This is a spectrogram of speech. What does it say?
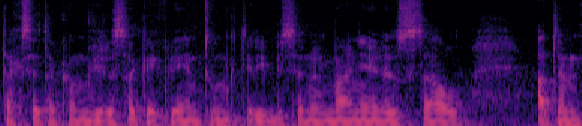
tak se takhle může dostat ke klientům, který by se normálně nedostal. A ten uh,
